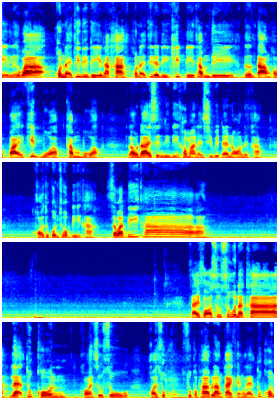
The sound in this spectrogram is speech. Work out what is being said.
ๆ หรือว่าคนไหนที่ดีๆนะคะ คนไหนที่ดีคิดดีทำดี เดินตามเขาไปคิดบวกทำบวก เราได้สิ่งดีๆเข้ามาในชีวิตแน่นอนเลยค่ะ ขอทุกคนโชคดีค่ะ สวัสดีค่ะ สายฝอสู้ๆนะคะ และทุกคนขอให้สู้ๆขอให้สุขภาพร่างกายแข็งแรงทุกคน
